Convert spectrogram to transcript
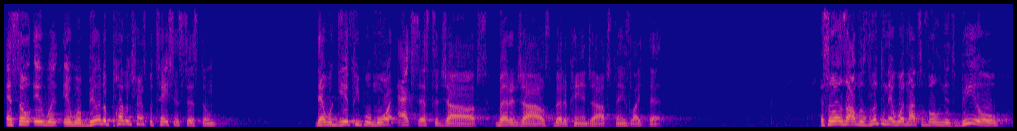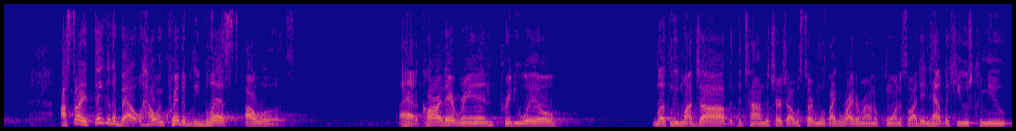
And so it would it would build a public transportation system that would give people more access to jobs, better jobs, better paying jobs, things like that. And so as I was looking at or not to vote in this bill, I started thinking about how incredibly blessed I was. I had a car that ran pretty well. Luckily, my job at the time, the church I was serving was like right around the corner, so I didn't have a huge commute.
